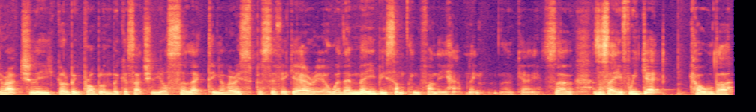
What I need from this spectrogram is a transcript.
you're actually got a big problem because actually you're selecting a very specific area where there may be something funny happening. Okay, so as I say, if we get colder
